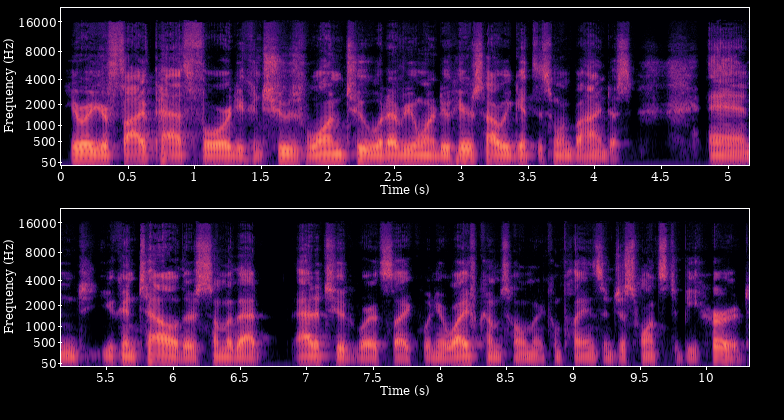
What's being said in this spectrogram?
Here are your five paths forward. You can choose one, two, whatever you want to do. Here's how we get this one behind us. And you can tell there's some of that attitude where it's like when your wife comes home and complains and just wants to be heard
